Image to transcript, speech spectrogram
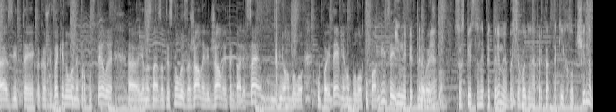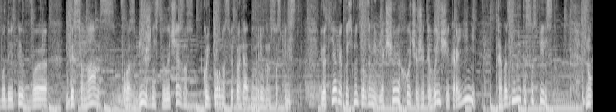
е, звідти, як то кажуть, викинули, не пропустили. е, Я не знаю, затиснули, зажали, віджали і так далі. Все в нього було купа ідей, в нього було купа амбіцій. І не підтримує. вийшло. Суспільство не підтримує, бо сьогодні, наприклад, такий хлопчина буде йти в дисонанс, в розбіжність величезну культурно-світоглядним рівнем суспільства. І от я в якусь мить зрозумів, якщо я хочу жити в іншій країні, треба змінити суспільство. Ну,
